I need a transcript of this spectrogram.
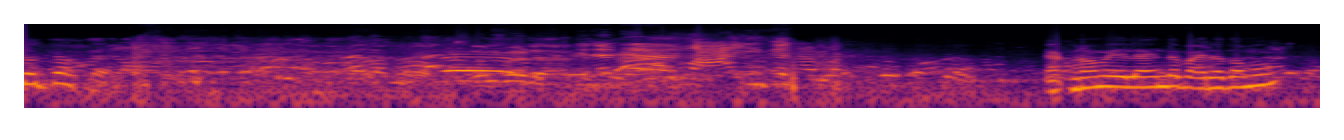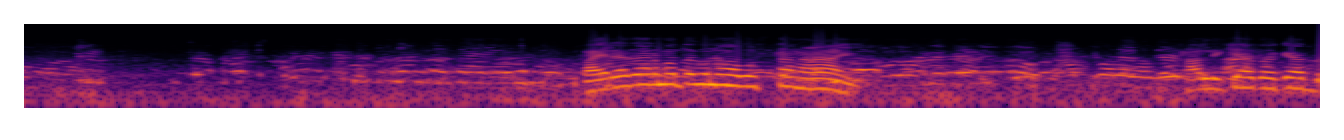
লইতেছে এখন আমি এই লাইন দিয়ে বাইরে যাব। বাইরে যাওয়ার মতো কোনো অবস্থা নাই। খালি কেদ কেদ।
